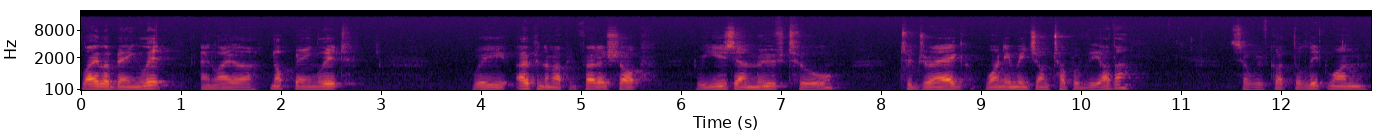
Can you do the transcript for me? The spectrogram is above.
Layla being lit and Layla not being lit. We open them up in Photoshop. We use our move tool to drag one image on top of the other. So we've got the lit one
